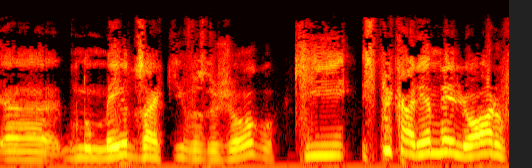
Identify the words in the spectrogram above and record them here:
eh, no meio dos arquivos do jogo que explicaria melhor o,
